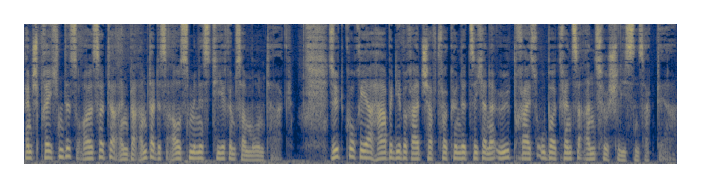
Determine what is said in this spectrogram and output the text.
Entsprechendes äußerte ein Beamter des Außenministeriums am Montag. Südkorea habe die Bereitschaft verkündet, sich einer Ölpreisobergrenze anzuschließen, sagte er.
